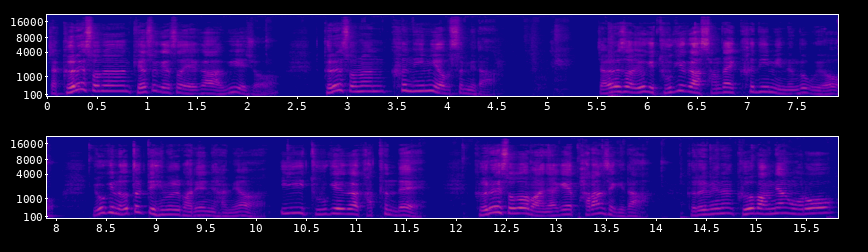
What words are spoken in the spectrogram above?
자, 거래소는 계속해서 얘가 위에죠. 그래서는 큰 힘이 없습니다. 자, 그래서 여기 두 개가 상당히 큰 힘이 있는 거고요. 여기는 어떨 때 힘을 발휘했냐 하면 이 두 개가 같은데 그래서도 만약에 파란색이다. 그러면은 그 방향으로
